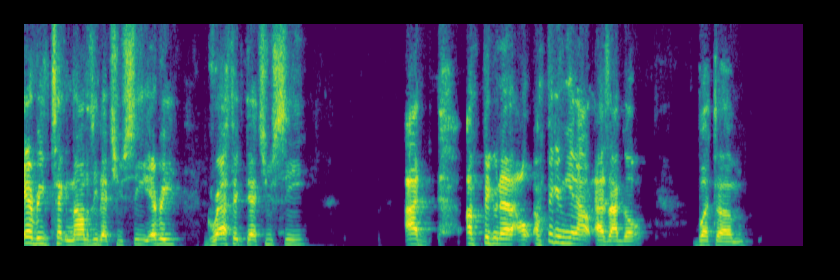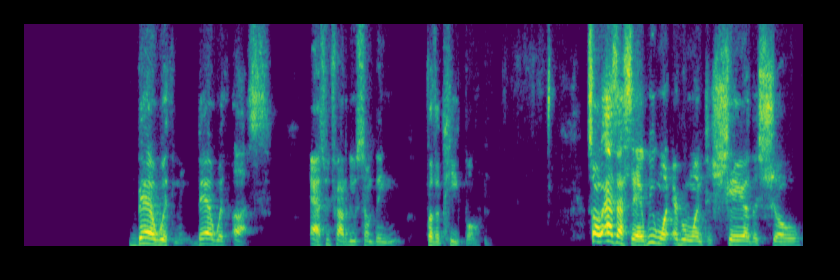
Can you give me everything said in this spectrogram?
Every technology that you see, every graphic that you see, I I'm figuring that out. I'm figuring it out as I go. But um, bear with me, bear with us as we try to do something for the people. So, as I said, we want everyone to share the show,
